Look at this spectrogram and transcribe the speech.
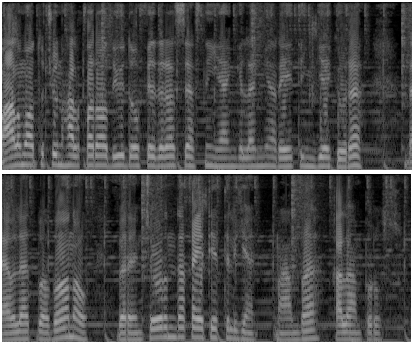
Ma'lumot uchun xalqaro dzyudo federatsiyasining yangilangan reytingiga ko'ra davlat bobonov birinchi o'rinda qayd etilgan manba qalampurus.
